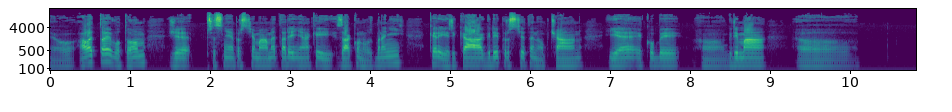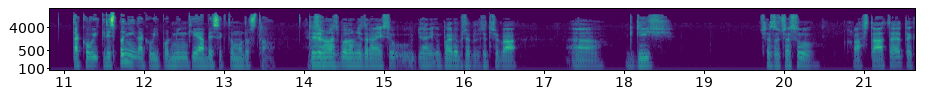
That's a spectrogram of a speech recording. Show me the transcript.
Jo? Ale to je o tom, že přesně prostě máme tady nějaký zákon o zbraních, který říká, kdy prostě ten občan je jakoby, kdy má takový, kdy splní takové podmínky, aby se k tomu dostal. Ty zrovna podle mě teda nejsou udělaný úplně dobře, protože třeba když čas od času chlastáte, tak,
